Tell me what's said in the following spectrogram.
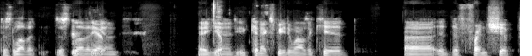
just love it. Just love it Yep. again. Again, it connects me to when I was a kid. Uh, the friendship,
